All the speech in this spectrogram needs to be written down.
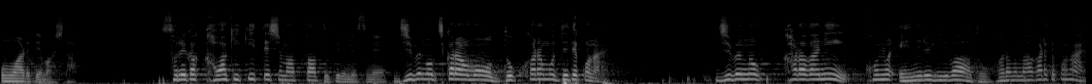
思われていました。それが乾ききってしまったって言ってるんですね。自分の力はもうどこからも出てこない。自分の体にこのエネルギーはどこからも流れてこない。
